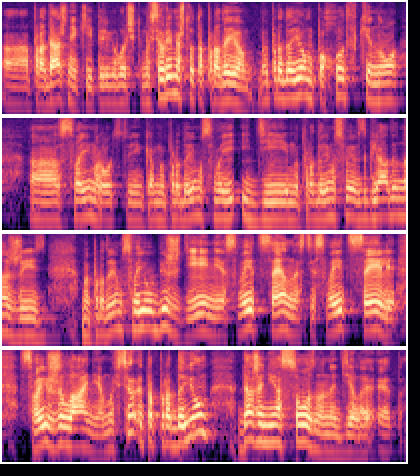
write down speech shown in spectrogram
э, продажники и переговорщики, мы все время что-то продаем. Мы продаем поход в кино э, своим родственникам, мы продаем свои идеи, мы продаем свои взгляды на жизнь, мы продаем свои убеждения, свои ценности, свои цели, свои желания. Мы все это продаем, даже неосознанно делая это.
